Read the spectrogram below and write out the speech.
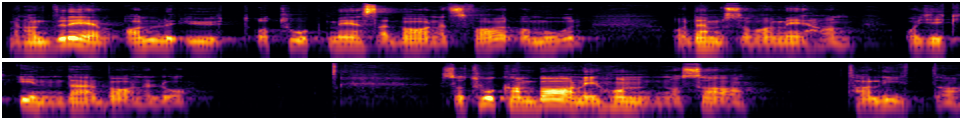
men han drev alle ut og tok med seg barnets far og mor og dem som var med han, og gikk inn der barnet lå. Så tok han barnet i hånden og sa, Talita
